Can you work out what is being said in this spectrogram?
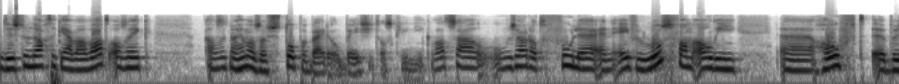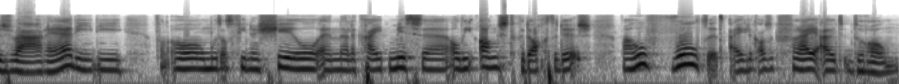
dus toen dacht ik, ja, maar wat als ik als ik nou helemaal zou stoppen bij de obesitaskliniek, wat zou, hoe zou dat voelen? En even los van al die uh, hoofdbezwaren, hè? Die, die van oh, moet dat financieel en uh, ga je het missen, al die angstgedachten dus. Maar hoe voelt het eigenlijk als ik vrij uit droom?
